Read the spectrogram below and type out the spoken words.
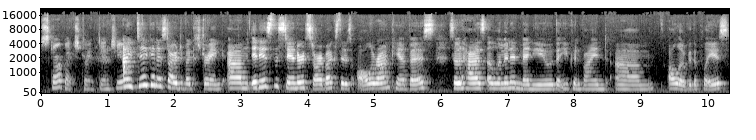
Starbucks drink, didn't you? I did get a Starbucks drink. Um, it is the standard Starbucks that is all around campus, so it has a limited menu that you can find um, all over the place.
